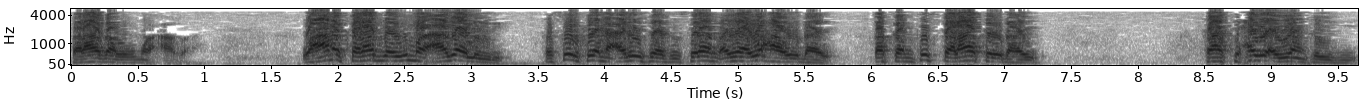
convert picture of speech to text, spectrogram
salaadaa lagu magacaabaa. Waxaana salaad loogu magacaabaa la yidhi rasuulkeena alayhi salaatu wasalaam ayaa waxa uu dhahay qasamtu salaata u dhahay. Faatixadii ayaan qaybiyey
